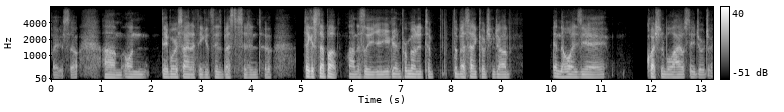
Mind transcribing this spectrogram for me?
players. So um, on DeBoer's side, I think it's his best decision to take a step up. Honestly, you're, you're getting promoted to the best head coaching job in the whole NCAA. Questionable Ohio State, Georgia.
